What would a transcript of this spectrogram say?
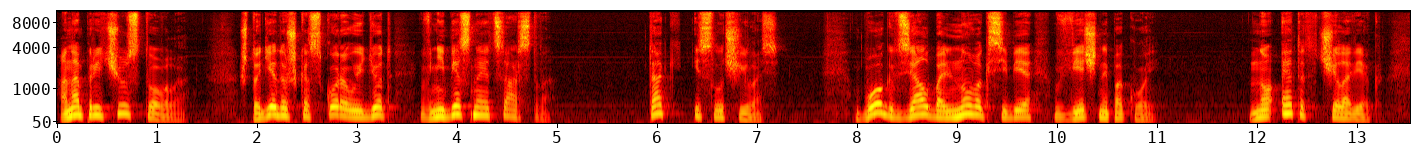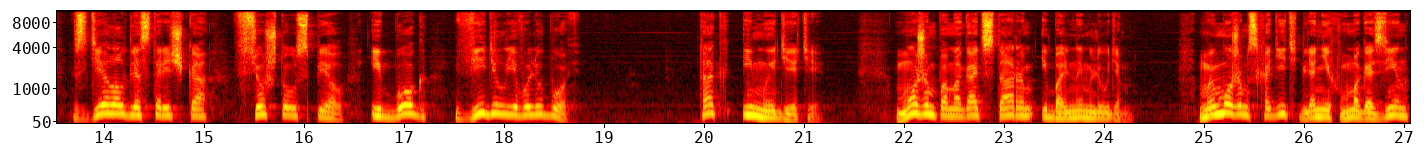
Она предчувствовала, что дедушка скоро уйдет в небесное царство. Так и случилось. Бог взял больного к себе в вечный покой. Но этот человек – сделал для старичка все, что успел, и Бог видел его любовь. Так и мы, дети, можем помогать старым и больным людям. Мы можем сходить для них в магазин,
